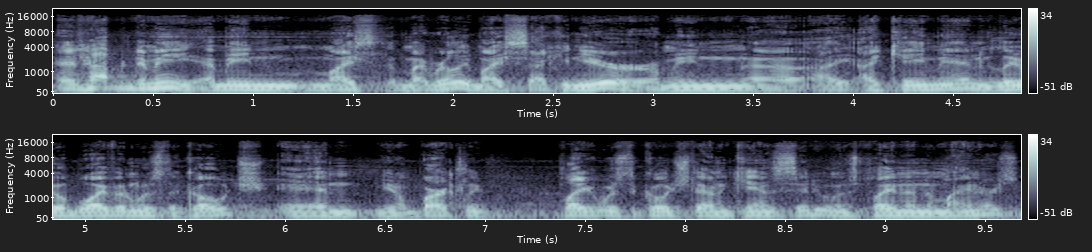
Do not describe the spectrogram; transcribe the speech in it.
It happened to me. I mean, my, my really my second year. I mean, uh, I, I came in. Leo Boivin was the coach, and you know Barclay Plager was the coach down in Kansas City when I was playing in the minors.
